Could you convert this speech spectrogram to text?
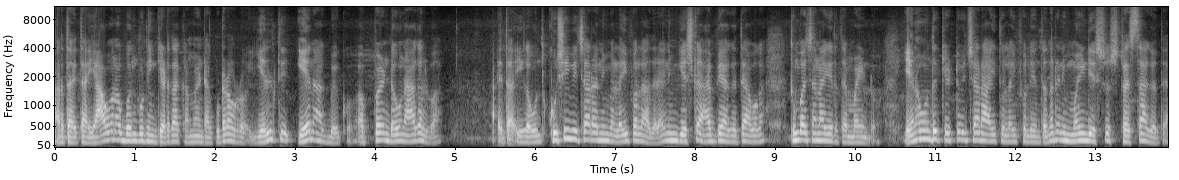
ಅರ್ಥ ಆಯ್ತಾ? ಯಾವನೋ ಬಂದ್ಬಿಟ್ಟು ಹಿಂಗೆ ಕೆಡ್ದಾಗ ಕಮೆಂಟ್ ಹಾಕ್ಬಿಟ್ರೆ ಅವರು ಎಲ್ತಿ ಏನಾಗಬೇಕು ಅಪ್ ಆ್ಯಂಡ್ ಡೌನ್ ಆಗಲ್ವಾ? ಆಯಿತಾ? ಈಗ ಒಂದು ಖುಷಿ ವಿಚಾರ ನಿಮ್ಮ ಲೈಫಲ್ಲಾದರೆ ನಿಮ್ಗೆ ಎಷ್ಟು ಹ್ಯಾಪಿ ಆಗುತ್ತೆ? ಆವಾಗ ತುಂಬ ಚೆನ್ನಾಗಿರುತ್ತೆ ಮೈಂಡು ಏನೋ ಒಂದು ಕೆಟ್ಟ ವಿಚಾರ ಆಯಿತು ಲೈಫಲ್ಲಿ ಅಂತಂದರೆ ನಿಮ್ಮ ಮೈಂಡ್ ಎಷ್ಟು ಸ್ಟ್ರೆಸ್ ಆಗುತ್ತೆ?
